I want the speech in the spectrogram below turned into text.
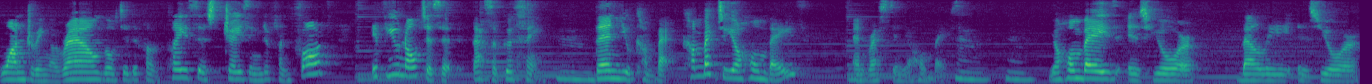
wandering around go to different places chasing different thoughts if you notice it that's a good thing Mm. then you come back come back to your home base and rest in your home base Mm. Mm. your home base is your belly, is your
